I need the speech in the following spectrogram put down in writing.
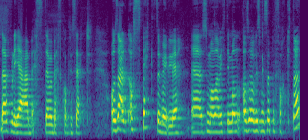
Det er fordi jeg er best. Jeg var best kvalifisert. Og så er det et aspekt selvfølgelig eh, som man er viktig. Man, altså, hvis man ser på fakta,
